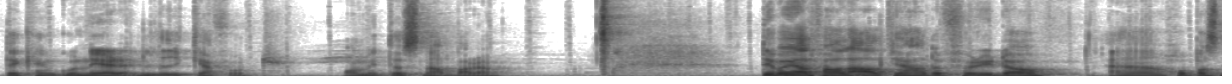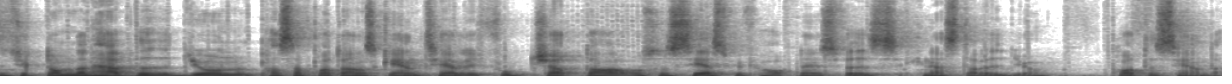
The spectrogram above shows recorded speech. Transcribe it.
det kan gå ner lika fort. Om inte snabbare. Det var i alla fall allt jag hade för idag. Eh, hoppas ni tyckte om den här videon. Passa på att önska er en trevlig fortsatt dag och så ses vi förhoppningsvis i nästa video. På återseende.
